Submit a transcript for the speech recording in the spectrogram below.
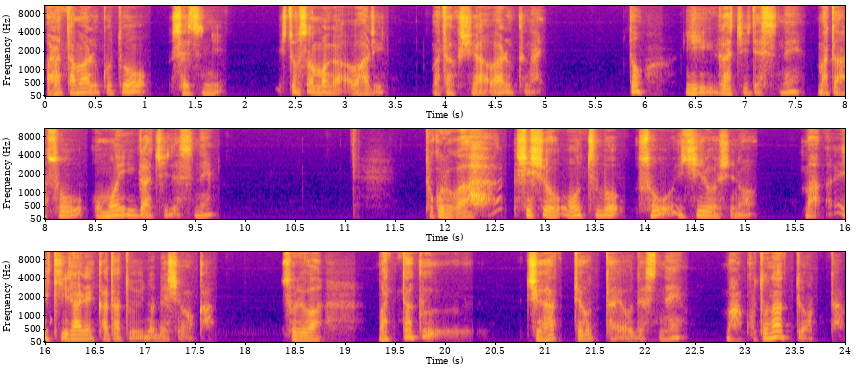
改まることをせずに人様が悪い私は悪くないと言いがちですねまたそう思いがちですね。ところが師匠大坪総一郎氏の、まあ、生きられ方というのでしょうかそれは全く違っておったようですね。まあ異なっておった。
